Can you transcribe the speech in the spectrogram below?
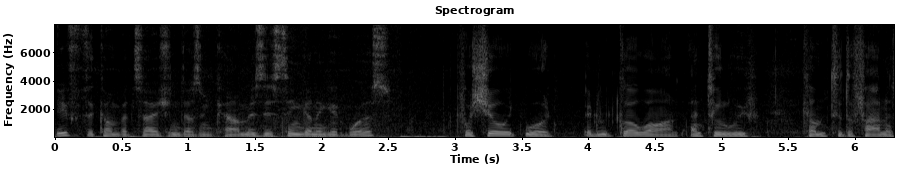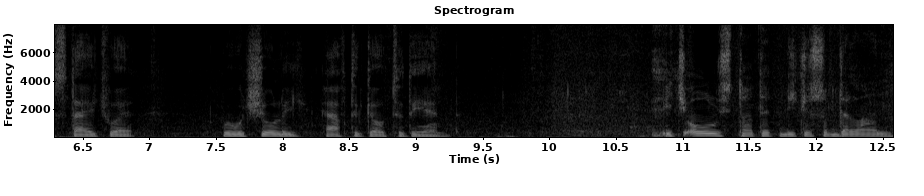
If the compensation doesn't come, is this thing going to get worse? For sure it would. It would go on until we come to the final stage where we would surely have to go to the end. It all started because of the land.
